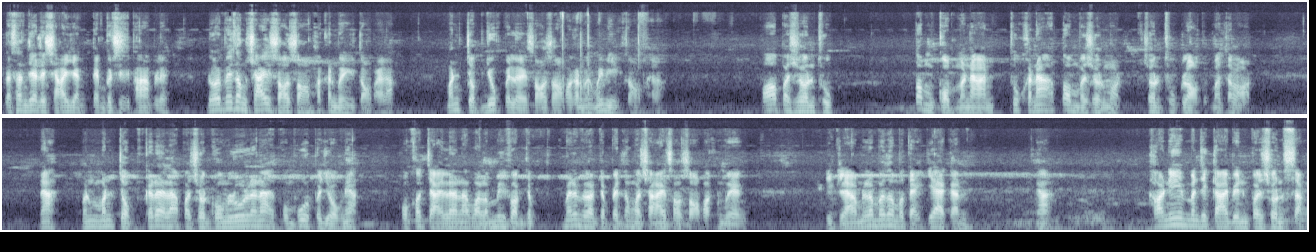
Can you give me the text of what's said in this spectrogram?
และท่านจะได้ใช้อย่างเต็มประสิทธิภาพเลย โดยไม่ต้องใช้สสพรรคการเมืองอีกต่อไปแล้วมันจบยุคไปเลยสสพรรคการเมืองไม่มีอีกต่อไปแล้ว เพราะประชาชนถูกต้มกบมานาน ทุกคณะต้มประชาชนหมด ชนถูกหลอกมาตลอดนะมันมันจบก็ได้แล้วประชาชนคงรู้แล้วนะผมพูดประโยคเนี้ยคงเข้าใจแล้วนะว่าเราไม่มีความจะไม่ได้มีความจำเป็นต้องมาใช้สสพรรคกเมือง อีกแล้วแล้วไม่ต้องมาแตกแยกกันนะคราวนี้มันจะกลายเป็นประชาชนสั่ง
